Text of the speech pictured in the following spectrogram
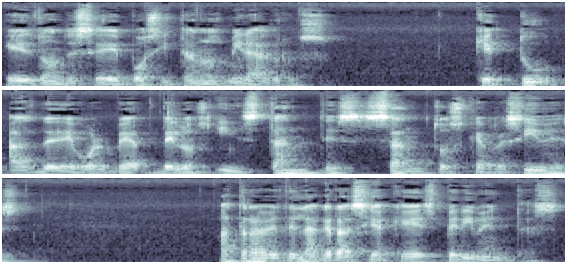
es donde se depositan los milagros que tú has de devolver de los instantes santos que recibes a través de la gracia que experimentas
